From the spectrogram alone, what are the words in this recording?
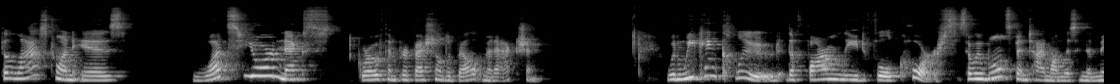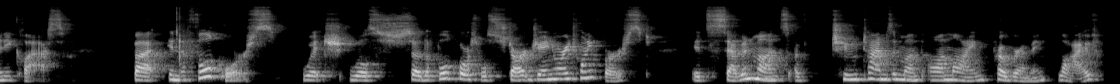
The last one is what's your next growth and professional development action? When we conclude the Farm Lead full course, so we won't spend time on this in the mini class, but in the full course, which will, so the full course will start January 21st. It's seven months of two times a month online programming live.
